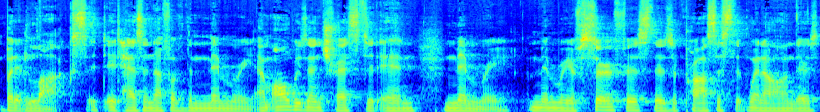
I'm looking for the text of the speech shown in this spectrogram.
but it locks it, it has enough of the memory i'm always interested in memory memory of surface there's a process that went on there's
